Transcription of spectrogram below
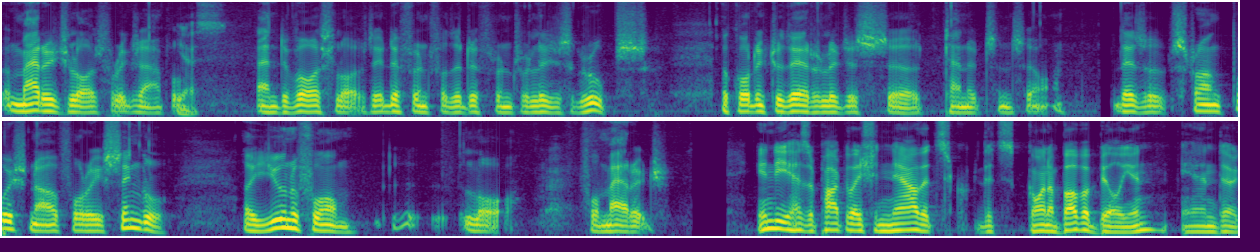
marriage laws, for example, Yes. and divorce laws. They're different for the different religious groups according to their religious uh, tenets and so on. There's a strong push now for a single, a uniform uh, law for marriage. India has a population now that's that's gone above a billion, and uh,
